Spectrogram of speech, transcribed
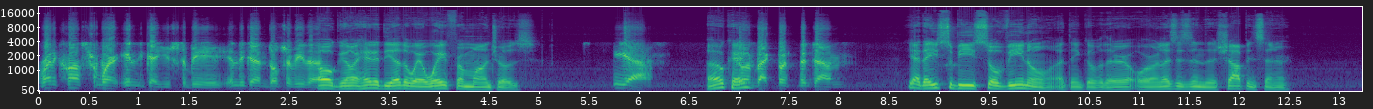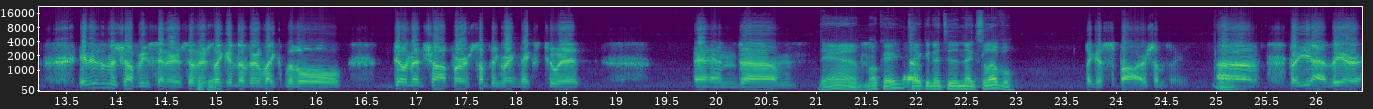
Right across from where Indika used to be. Indika and Dolce Vita. Oh, go headed the other way, away from Montrose. Yeah. Okay. Going back the town. Yeah, that used to be Sovino, I think, over there, or unless it's in the shopping center. It is in the shopping center, so there's Okay. like another like little donut shop or something right next to it. And um, Damn. Okay, taking it to the next level. like a spa or something. Um, but yeah, they are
